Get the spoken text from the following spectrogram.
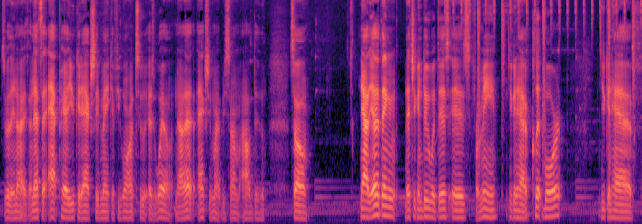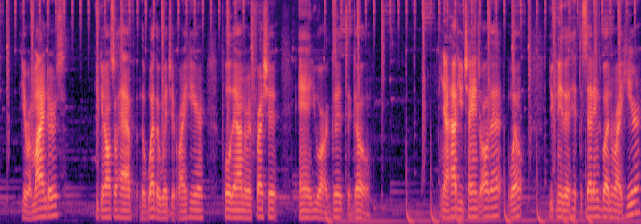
It's really nice. And that's an app pair you could actually make if you want to as well. Now that actually might be something I'll do. So now the other thing that you can do with this is, for me, you can have clipboard. You can have your reminders. You can also have the weather widget right here. Pull down to refresh it and you are good to go. Now, how do you change all that? Well, you can either hit the settings button right here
